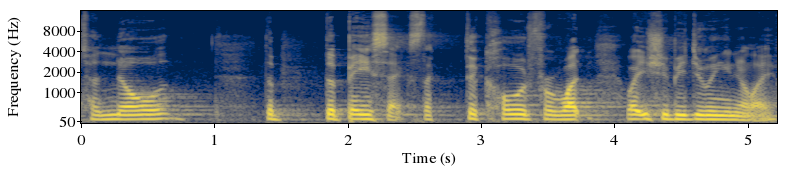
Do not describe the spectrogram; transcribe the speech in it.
to know the, the basics, the, the code for what, what you should be doing in your life?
